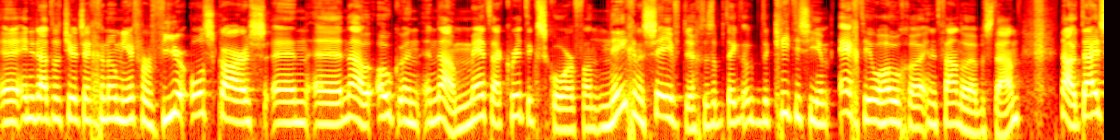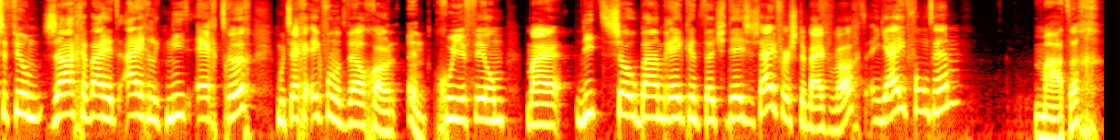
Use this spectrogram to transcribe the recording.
Eh, inderdaad, wat je zegt, genomineerd voor vier Oscars. En eh, nou, ook een, een nou, Metacritic score van 79. Dus dat betekent ook dat de critici hem echt heel hoog eh, in het vaandel hebben staan. Nou, tijdens de film zagen wij het eigenlijk niet echt terug. Ik moet zeggen, ik vond het wel gewoon een goede film. Maar niet zo baanbrekend dat je deze cijfers erbij verwacht. En jij vond hem? Matig.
